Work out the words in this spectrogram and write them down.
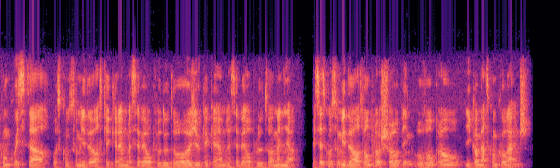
conquistar os consumidores que querem receber o produto hoje ou que querem receber o produto amanhã. Esses consumidores vão para o shopping ou vão para o e-commerce concorrente.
